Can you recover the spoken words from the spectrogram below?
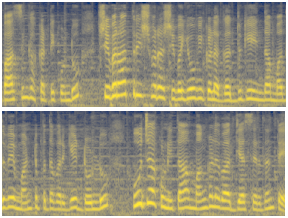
ಬಾಸಿಂಗ ಕಟ್ಟಿಕೊಂಡು ಶಿವರಾತ್ರೀಶ್ವರ ಶಿವಯೋಗಿಗಳ ಗದ್ದುಗೆಯಿಂದ ಮದುವೆ ಮಂಟಪದವರೆಗೆ ಡೊಳ್ಳು, ಪೂಜಾ ಕುಣಿತ, ಮಂಗಳವಾದ್ಯ ಸೇರಿದಂತೆ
